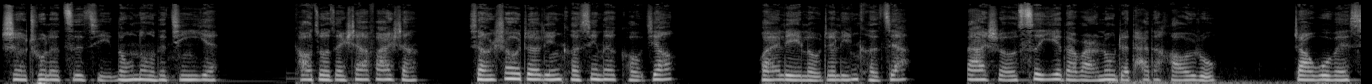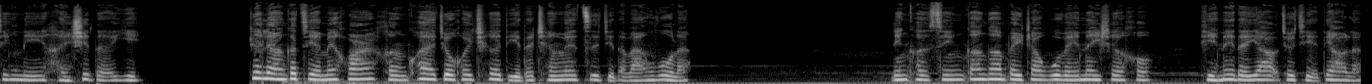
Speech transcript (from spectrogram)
射出了自己浓浓的精液，靠坐在沙发上。享受着林可欣的口交，怀里搂着林可嘉，大手肆意的玩弄着她的好乳，赵无为心里很是得意。这两个姐妹花很快就会彻底的成为自己的玩物了。林可欣刚刚被赵无为内射后，体内的药就解掉了，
